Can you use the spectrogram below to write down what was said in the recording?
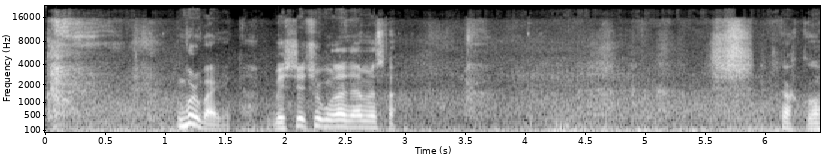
물어봐야겠다. 몇 시에 출근하냐면서 갖고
